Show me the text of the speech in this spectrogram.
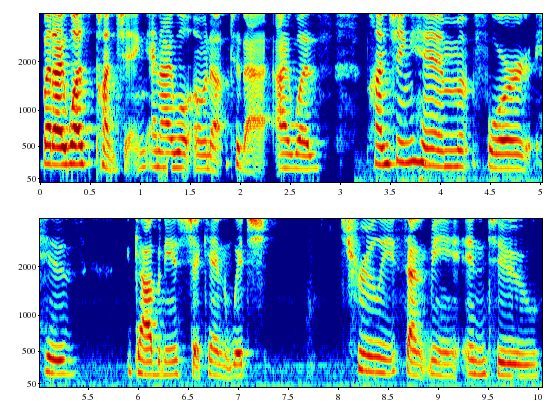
but I was punching, and I will own up to that. I was punching him for his Gabonese chicken, which truly sent me into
